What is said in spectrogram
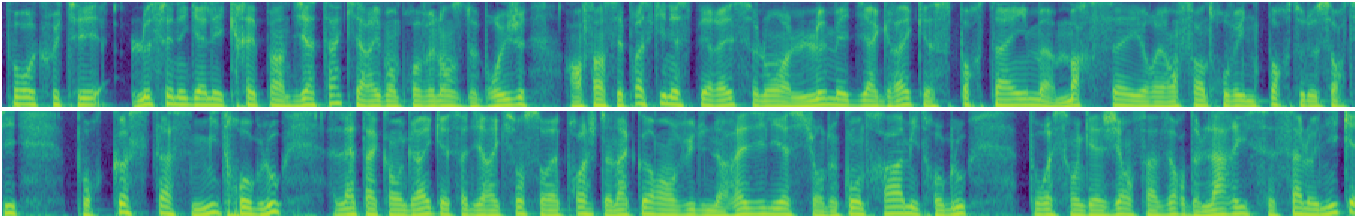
pour recruter le Sénégalais Crépin Diata qui arrive en provenance de Bruges. Enfin, c'est presque inespéré. Selon le média grec Sporttime, Marseille aurait enfin trouvé une porte de sortie pour Mitroglou. L'attaquant grec et sa direction seraient proches d'un accord en vue d'une résiliation de contrat. Mitroglou pourrait s'engager en faveur de Laris Salonique.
